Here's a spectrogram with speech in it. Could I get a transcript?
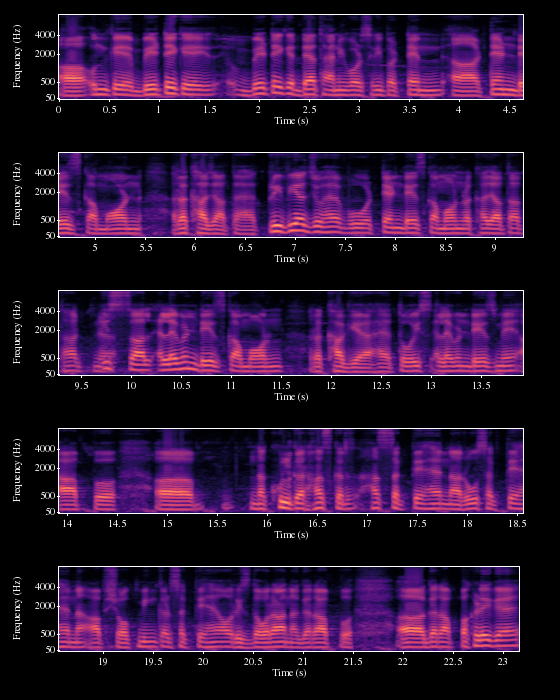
अ, उनके बेटे के बेटे के डेथ एनिवर्सरी पर टेन आ, टेन डेज़ का मौन रखा जाता है। प्रीवियस जो है वो टेन डेज़ का मौन रखा जाता था। इस साल एलेवन डेज़ का मौन रखा गया है। तो इस एलेवन डेज़ में आप अ, न खुलकर हंस कर हंस सकते हैं ना रो सकते हैं ना आप शॉपिंग कर सकते हैं और इस दौरान अगर आप अगर आप पकड़े गए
